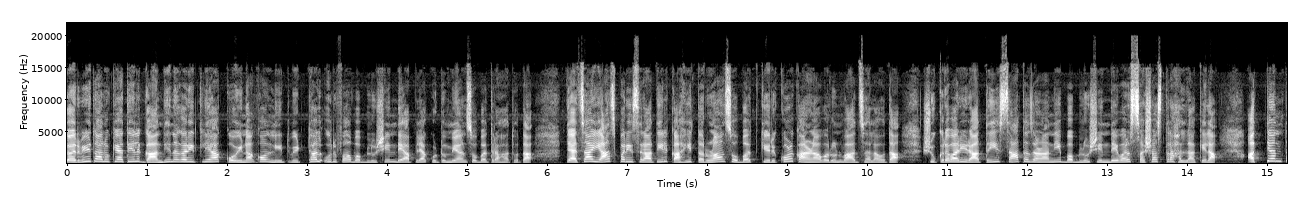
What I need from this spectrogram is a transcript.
करवीर तालुक्यातील गांधीनगर इथल्या कोयना कॉलनीत विठ्ठल उर्फ बबलू शिंदे आपल्या कुटुंबियांसोबत राहत होता. त्याचा याच परिसरातील काही तरुणांसोबत किरकोळ कारणावरून वाद झाला होता. शुक्रवारी रात्री सात जणांनी बबलू शिंदेवर सशस्त्र हल्ला केला. अत्यंत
